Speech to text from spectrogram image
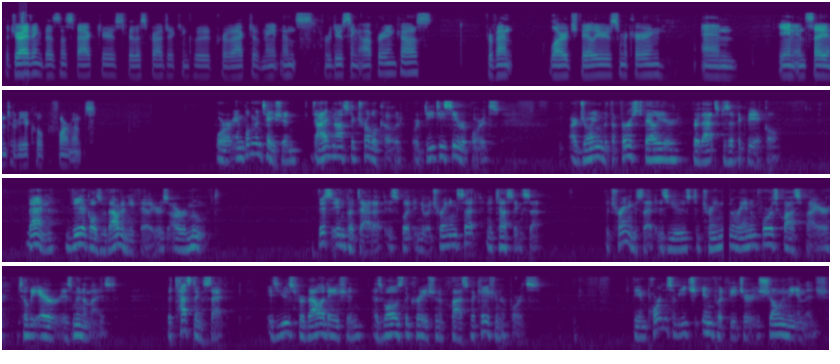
The driving business factors for this project include proactive maintenance, reducing operating costs, prevent large failures from occurring, and gain insight into vehicle performance. For implementation, Diagnostic Trouble Code, or DTC reports, are joined with the first failure for that specific vehicle. Then, vehicles without any failures are removed. This input data is split into a training set and a testing set. The training set is used to train the random forest classifier until the error is minimized. The testing set is used for validation as well as the creation of classification reports. The importance of each input feature is shown in the image.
